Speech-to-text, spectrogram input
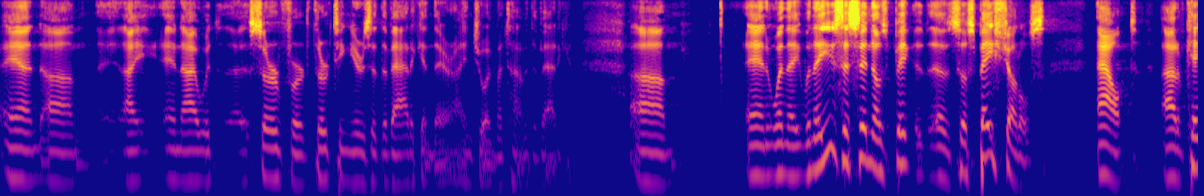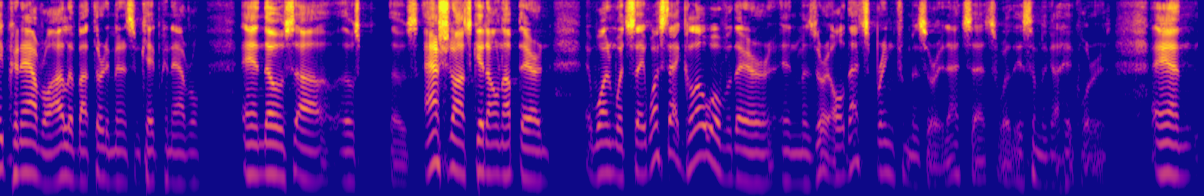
and um, I and I would uh, serve for 13 years at the Vatican. There, I enjoyed my time at the Vatican. Um, and when they when they used to send those big uh, so space shuttles out out of Cape Canaveral, I live about 30 minutes from Cape Canaveral, and those uh, those those astronauts get on up there, and, one would say, "What's that glow over there in Missouri? Oh, that's Springfield, Missouri. That's that's where the Assembly got headquarters." And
